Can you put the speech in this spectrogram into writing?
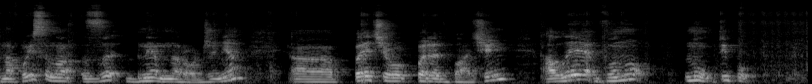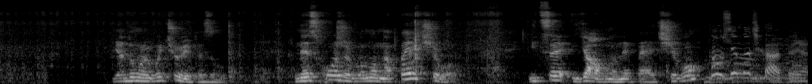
Написано з днем народження, печиво передбачень, але воно, ну, типу, я думаю, ви чуєте звук. Не схоже воно на печиво, і це явно не печиво. Та всім начхати.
